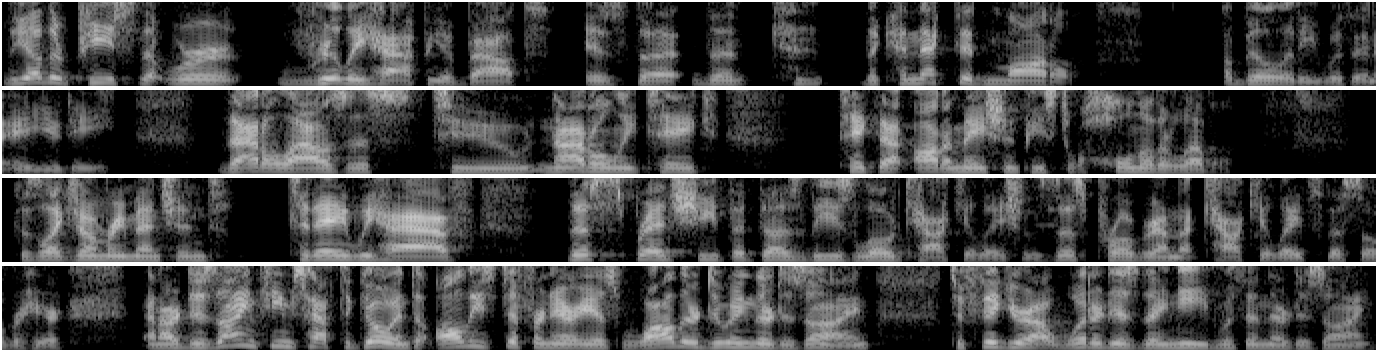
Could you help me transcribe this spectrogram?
The other piece that we're really happy about is the, the, the connected model ability within AUD. That allows us to not only take, take that automation piece to a whole nother level. Because like Jean-Marie mentioned, today we have this spreadsheet that does these load calculations, this program that calculates this over here. And our design teams have to go into all these different areas while they're doing their design to figure out what it is they need within their design.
